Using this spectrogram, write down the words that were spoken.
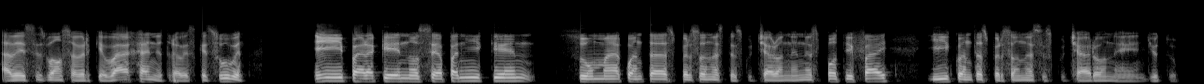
A veces vamos a ver que bajan y otra vez que suben. Y para que no se apaniquen, suma cuántas personas te escucharon en Spotify y cuántas personas escucharon en YouTube.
